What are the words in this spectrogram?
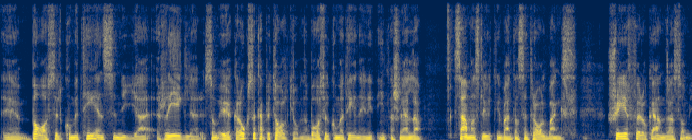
eh, Baselkommitténs nya regler som ökar också kapitalkraven. Baselkommittén är den internationella sammanslutningen bland annat centralbankschefer och andra som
